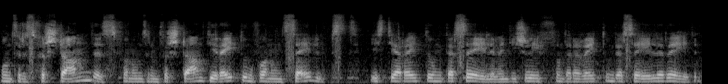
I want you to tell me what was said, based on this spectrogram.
unseres Verstandes, von unserem Verstand, die Rettung von uns selbst ist die Errettung der Seele, wenn die Schrift von der Errettung der Seele redet.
